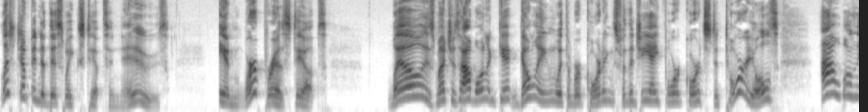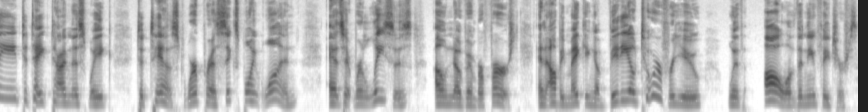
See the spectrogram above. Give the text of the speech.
Let's jump into this week's tips and news. In WordPress tips, well, as much as I want to get going with the recordings for the GA4 course tutorials, I will need to take time this week to test WordPress 6.1 as it releases on November 1st. And I'll be making a video tour for you with all of the new features.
